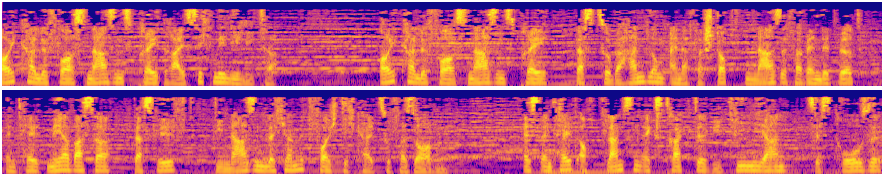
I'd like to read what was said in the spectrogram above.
Eucalyphos Nasenspray 30 ml. Eucalyphos Nasenspray, das zur Behandlung einer verstopften Nase verwendet wird, enthält Meerwasser, das hilft, die Nasenlöcher mit Feuchtigkeit zu versorgen. Es enthält auch Pflanzenextrakte wie Thymian, Zistrose,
